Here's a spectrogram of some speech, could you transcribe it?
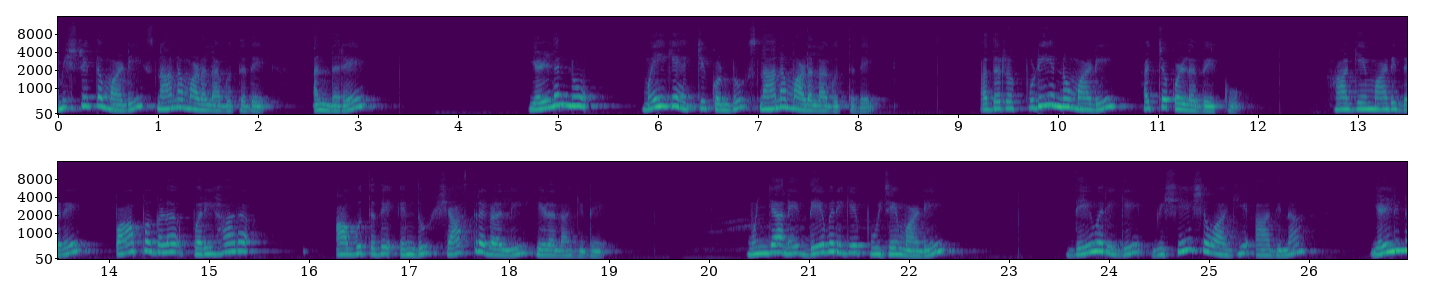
ಮಿಶ್ರಿತ ಮಾಡಿ ಸ್ನಾನ ಮಾಡಲಾಗುತ್ತದೆ. ಅಂದರೆ, ಎಳ್ಳನ್ನು ಮೈಗೆ ಹಚ್ಚಿಕೊಂಡು ಸ್ನಾನ ಮಾಡಲಾಗುತ್ತದೆ. ಅದರ ಪುಡಿಯನ್ನು ಮಾಡಿ ಹಚ್ಚಿಕೊಳ್ಳಬೇಕು. ಹಾಗೆ ಮಾಡಿದರೆ ಪಾಪಗಳ ಪರಿಹಾರ ಆಗುತ್ತದೆ ಎಂದು ಶಾಸ್ತ್ರಗಳಲ್ಲಿ ಹೇಳಲಾಗಿದೆ. ಮುಂಜಾನೆ ದೇವರಿಗೆ ಪೂಜೆ ಮಾಡಿ, ದೇವರಿಗೆ ವಿಶೇಷವಾಗಿ ಆ ದಿನ ಎಳ್ಳಿನ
